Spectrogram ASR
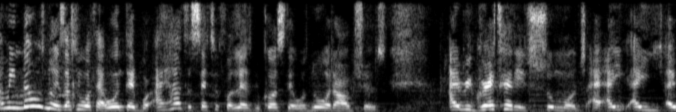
I mean, that was not exactly what I wanted, but I had to settle for less because there was no other options. I regretted it so much. I, I, I, I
